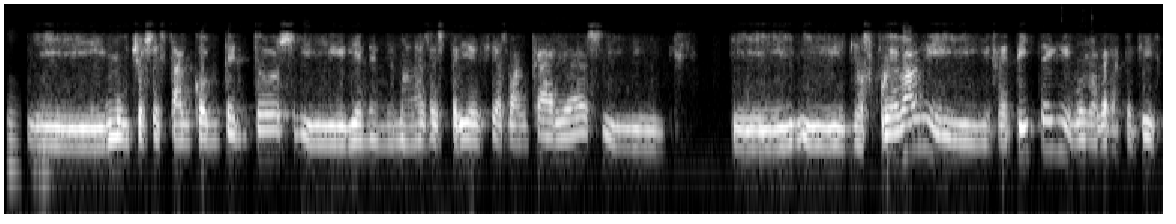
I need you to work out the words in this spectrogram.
Mm. Y muchos están contentos y vienen de malas experiencias bancarias y, y, nos prueban y repiten y vuelven a repetir.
